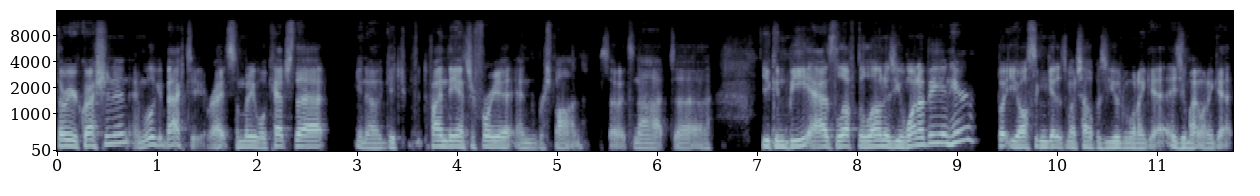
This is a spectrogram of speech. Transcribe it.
Throw your question in and we'll get back to you, right? Somebody will catch that, you know, get find the answer for you and respond. So it's not uh you can be as left alone as you want to be in here, but you also can get as much help as you would want to get as you might want to get.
